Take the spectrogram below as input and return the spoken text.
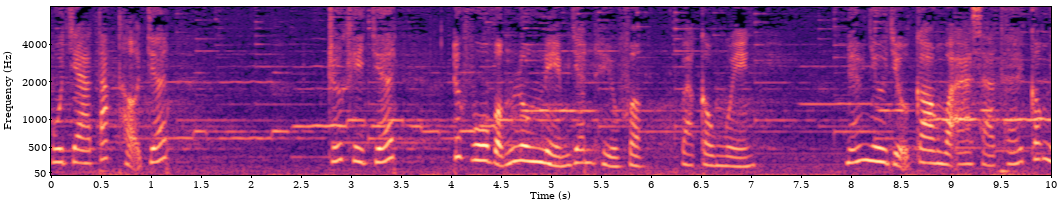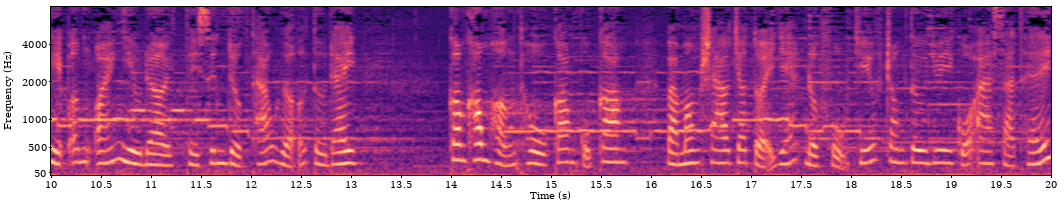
vua cha tắt thở chết. Trước khi chết, đức vua vẫn luôn niệm danh hiệu Phật và cầu nguyện. Nếu như giữa con và A xà thế có nghiệp ân oán nhiều đời thì xin được tháo gỡ từ đây. Con không hận thù con của con và mong sao cho tuệ giác được phụ chiếu trong tư duy của A xà thế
